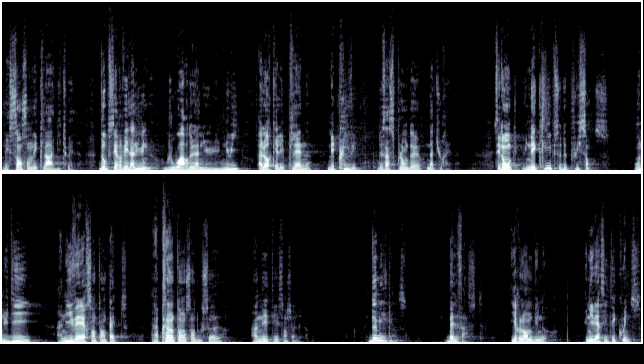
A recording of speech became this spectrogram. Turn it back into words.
mais sans son éclat habituel, d'observer la lune, gloire de la nuit, alors qu'elle est pleine, mais privée de sa splendeur naturelle. C'est donc une éclipse de puissance. On eût dit un hiver sans tempête, un printemps sans douceur, un été sans chaleur. 2015, Belfast, Irlande du Nord, Université Queen's.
